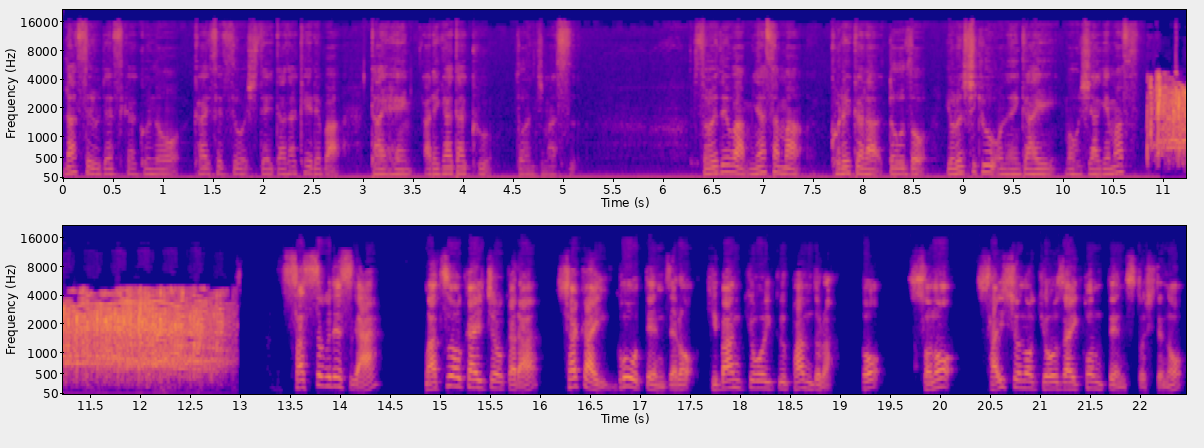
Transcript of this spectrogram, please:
ラッセル哲学の解説をしていただければ大変ありがたく存じますそれでは皆様これからどうぞよろしくお願い申し上げます早速ですが、松尾会長から社会5.0基盤教育パンドラとその最初の教材コンテンツとしての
